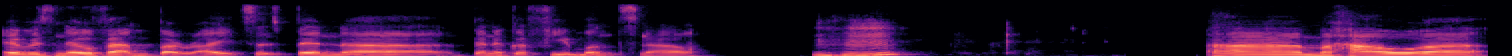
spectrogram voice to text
it was November, right? So it's been uh been a good few months now. Mhm. Um, how uh,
